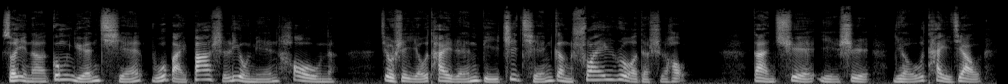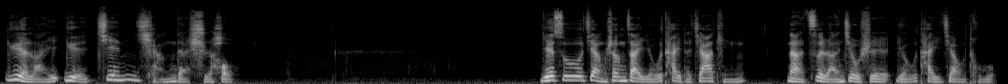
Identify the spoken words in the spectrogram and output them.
所以呢，公元前五百八十六年后呢，就是犹太人比之前更衰弱的时候，但却也是犹太教越来越坚强的时候。耶稣降生在犹太的家庭，那自然就是犹太教徒。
